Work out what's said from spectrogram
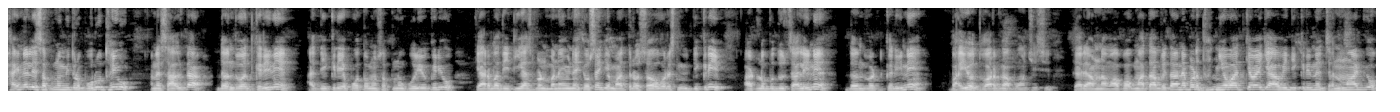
ફાઇનલી સપનું મિત્રો પૂરું થયું અને ચાલતા દંડવત કરીને આ દીકરીએ પોતાનું સપનું પૂરું કર્યું. ત્યારબાદ ઇતિહાસ પણ બનાવી નાખ્યો છે કે માત્ર છ વર્ષની દીકરી આટલું બધું ચાલીને દંડવટ કરીને ભાઈઓ દ્વારકા પહોંચી છે. ત્યારે આમના મા માતા પિતાને પણ ધન્યવાદ કહેવાય કે આવી દીકરીને જન્મ આવ્યો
